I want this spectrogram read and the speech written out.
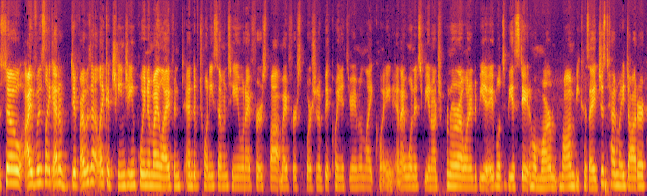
so I was like at a dip. I was at like a changing point in my life and end of 2017 when I first bought my first portion of Bitcoin, Ethereum, and Litecoin. And I wanted to be an entrepreneur. I wanted to be able to be a stay-at-home mom, mom because I just had my daughter,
